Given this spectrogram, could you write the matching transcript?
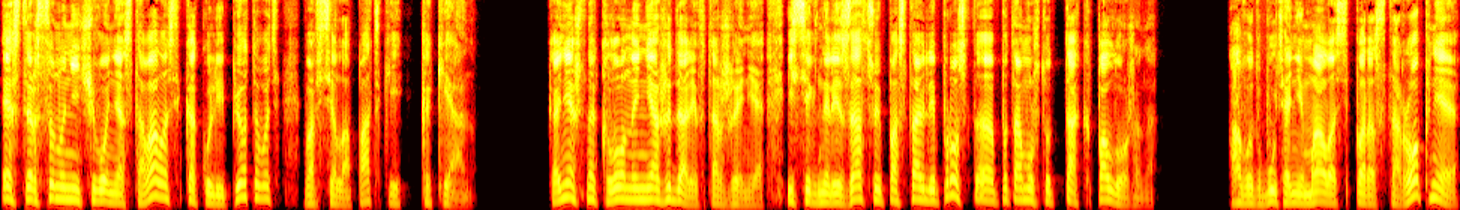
Эстерсону ничего не оставалось, как улепетывать во все лопатки к океану. Конечно, клоны не ожидали вторжения, и сигнализацию поставили просто потому, что так положено. А вот будь они малость порасторопнее,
